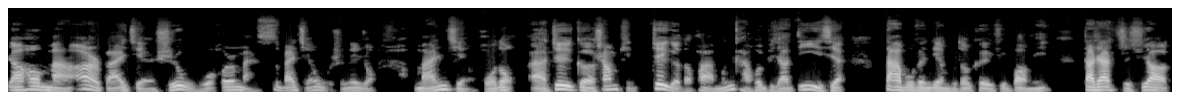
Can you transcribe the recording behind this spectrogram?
然后满二百减十五，或者满四百减五十那种满减活动啊，这个商品这个的话门槛会比较低一些，大部分店铺都可以去报名。大家只需要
